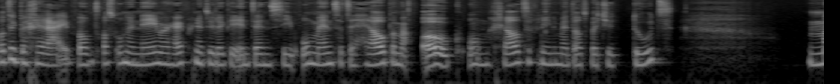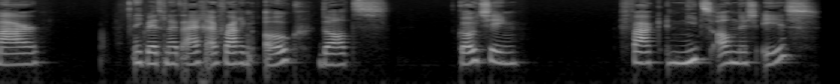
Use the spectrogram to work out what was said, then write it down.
Wat ik begrijp. Want als ondernemer heb je natuurlijk de intentie om mensen te helpen. Maar ook om geld te verdienen met dat wat je doet. Maar ik weet vanuit eigen ervaring ook dat coaching vaak niets anders is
